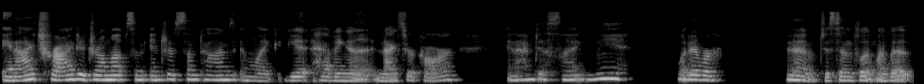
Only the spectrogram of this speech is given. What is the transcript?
And I try to drum up some interest sometimes and like get having a nicer car. And I'm just like, meh, whatever. You know, just didn't float my boat.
